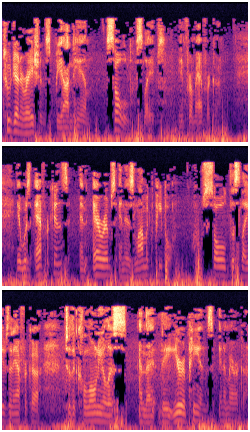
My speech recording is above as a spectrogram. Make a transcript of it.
two generations beyond him, sold slaves from Africa. It was Africans and Arabs and Islamic people who sold the slaves in Africa to the colonialists and the, the Europeans in America.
